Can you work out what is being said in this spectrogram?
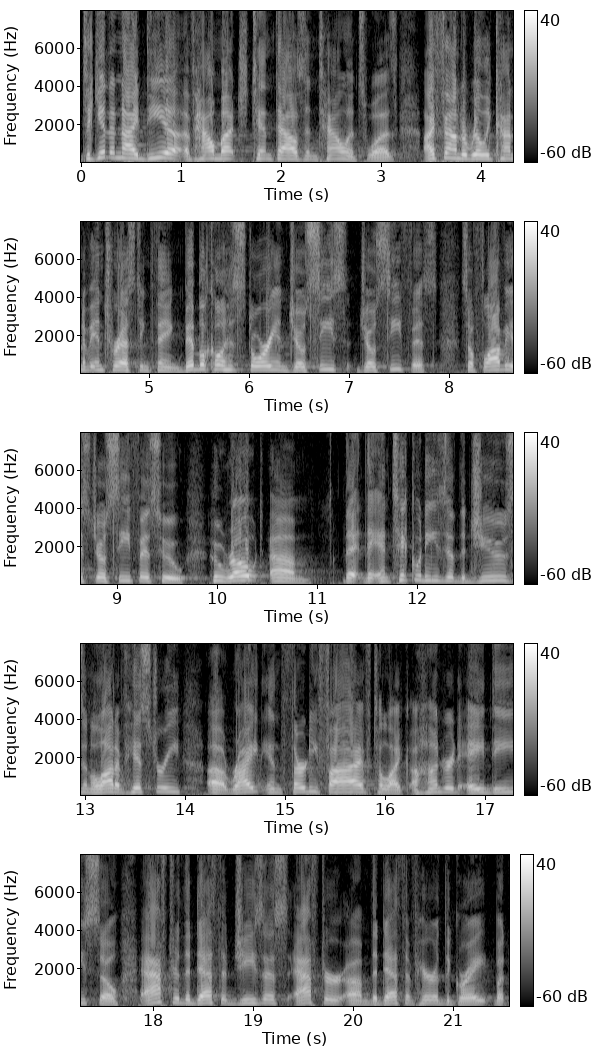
To get an idea of how much 10,000 talents was, I found a really kind of interesting thing. Biblical historian Josephus, so Flavius Josephus, who, who wrote um, the, the antiquities of the Jews and a lot of history uh, right in 35 to like 100 AD. So after the death of Jesus, after um, the death of Herod the Great, but,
